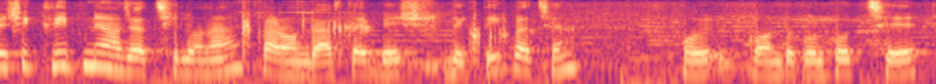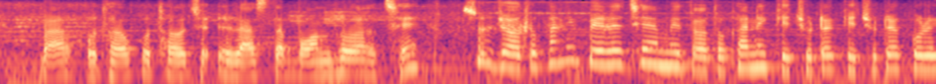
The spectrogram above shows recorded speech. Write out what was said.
বেশি ক্লিপ নেওয়া যাচ্ছিল না, কারণ রাস্তায় বেশ দেখতেই পাচ্ছেন ওই গন্ডগোল হচ্ছে বা কোথাও কোথাও রাস্তা বন্ধ আছে। সো যতখানি পেরেছি আমি ততখানি কিছুটা কিছুটা করে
